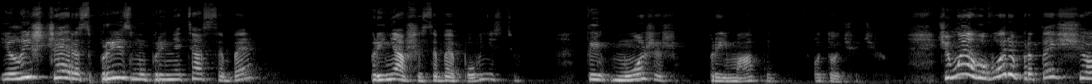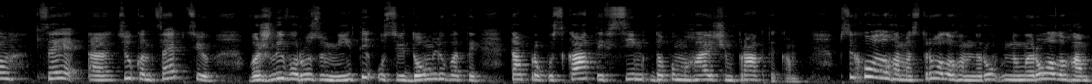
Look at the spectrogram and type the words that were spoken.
І лише через призму прийняття себе, прийнявши себе повністю, ти можеш приймати оточуючих. Чому я говорю про те, що це, е, цю концепцію важливо розуміти, усвідомлювати та пропускати всім допомагаючим практикам, психологам, астрологам, нумерологам,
